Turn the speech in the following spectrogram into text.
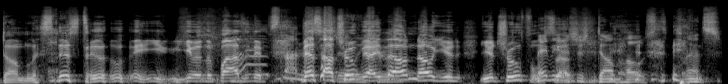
dumb listeners too. you you in the positive. it's not That's how necessarily truthful. true. No, no, you're you're truthful. Maybe so. it's just dumb hosts. That's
